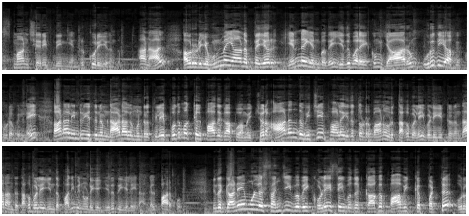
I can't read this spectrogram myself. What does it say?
அஸ்மான் ஷெரீப் தீன் என்று கூறியிருந்தோம். ஆனால் அவருடைய உண்மையான பெயர் என்ன என்பதை இதுவரைக்கும் யாரும் உறுதியாக கூறவில்லை. ஆனால் இன்றைய தினம் நாடாளுமன்றத்திலே பொதுமக்கள் பாதுகாப்பு அமைச்சர் ஆனந்த விஜயபால இது தொடர்பான ஒரு தகவலை வெளியிட்டிருந்தார். அந்த தகவலை இந்த பதிவினுடைய இறுதியிலே நாங்கள் பார்ப்போம். இந்த கணேமுள்ள சஞ்சீவவை கொலை செய்வதற்காக பாவிக்கப்பட்ட ஒரு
